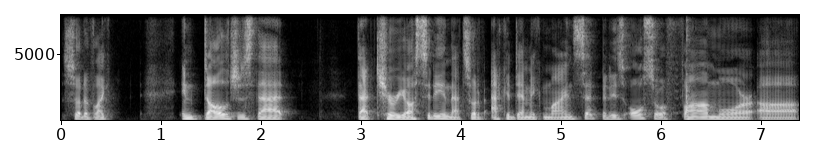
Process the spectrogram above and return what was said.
sort of like indulges that that curiosity and that sort of academic mindset but is also a far more uh,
